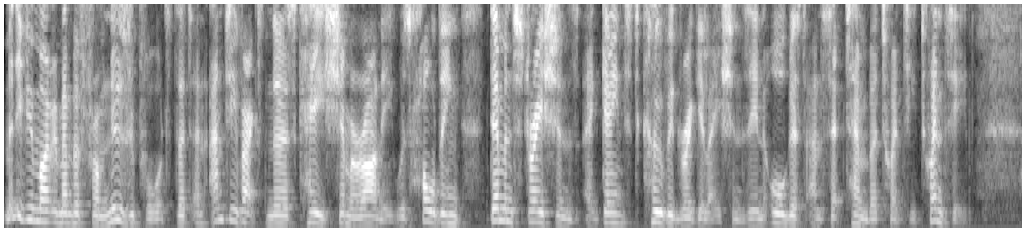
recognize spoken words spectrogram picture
Many of you might remember from news reports that an anti-vax nurse, Kate Shemirani, was holding demonstrations against COVID regulations in August and September 2020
